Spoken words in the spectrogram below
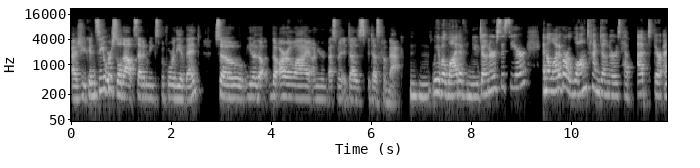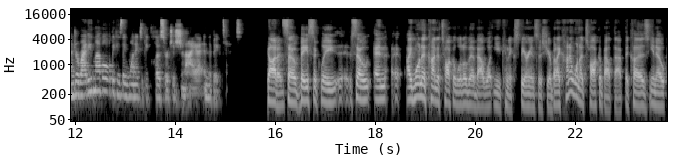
as you can see we're sold out seven weeks before the event. So you know the, the roi on your investment it does it does come back. Mm-hmm. we have a lot of new donors this year and a lot of our longtime donors have upped their underwriting level because they wanted to be closer to shania in the big tent Got it. So basically, eh, so, and eh, I want to kind of talk a little bit about what you can experience this year, but I kind of want to talk about that because, you know,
